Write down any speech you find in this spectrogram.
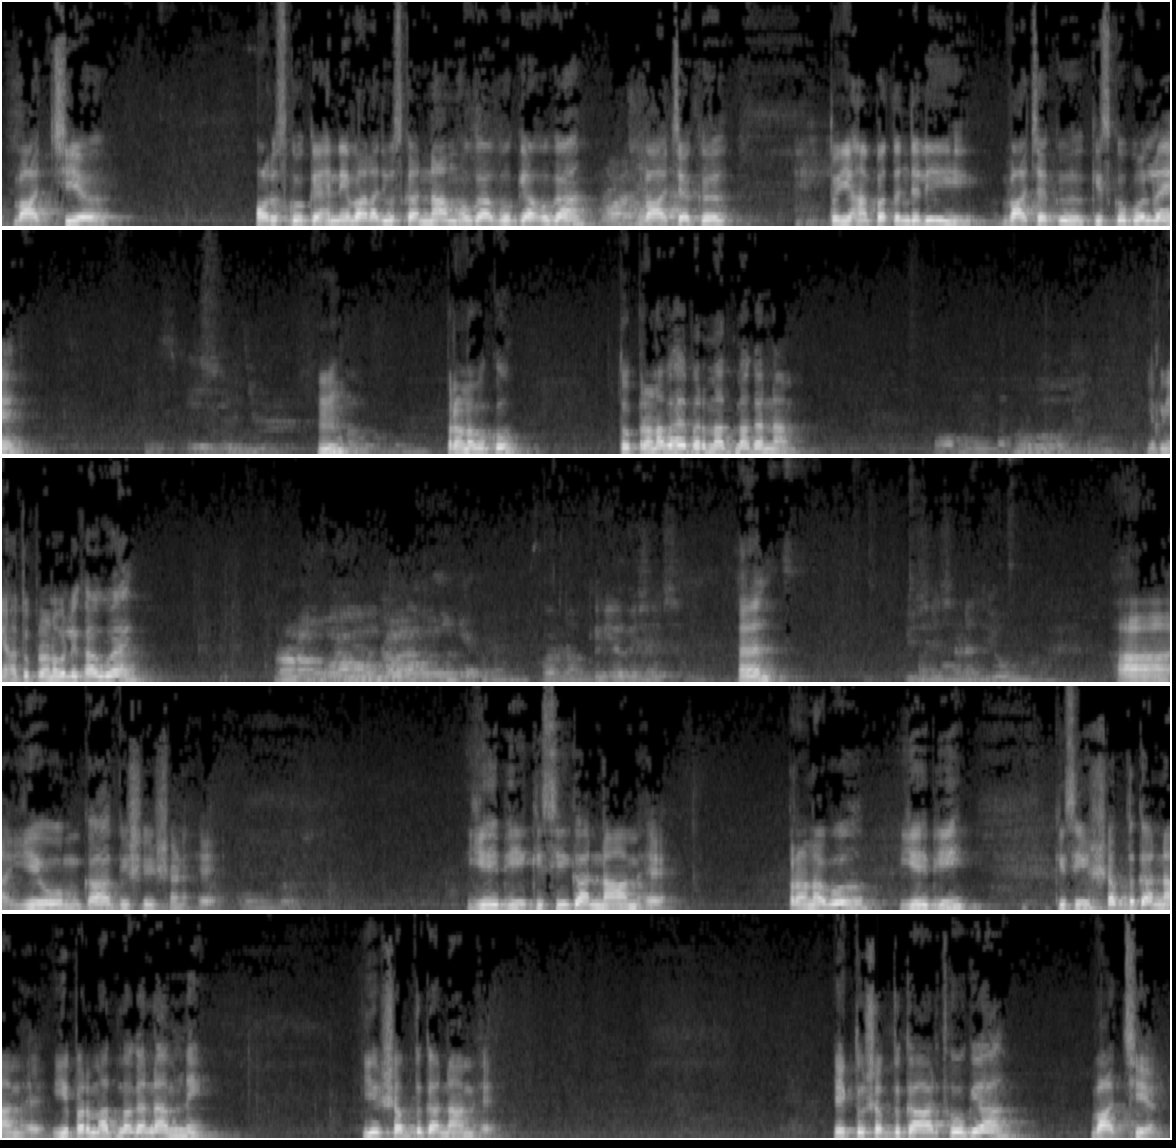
वाच्य। और उसको कहने वाला जो उसका नाम होगा, वो क्या होगा? वाचक। तो यहाँ पतंजलि वाचक किसको बोल रहे हैं? हम्म? प्रणव को? तो प्रणव है परमात्मा का नाम। लेकिन यहाँ तो प्रणव लिखा हुआ है। है? हाँ ये ओम का विशेषण है। ये भी किसी का नाम है। प्रणव, ये भी किसी शब्द का नाम है। ये परमात्मा का नाम नहीं। ये शब्द का नाम है। एक तो शब्द का अर्थ हो गया वाच्य।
